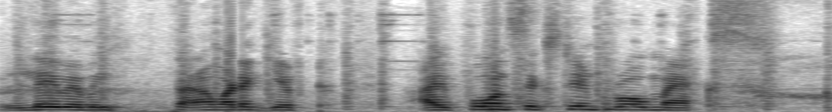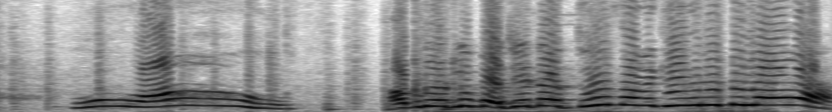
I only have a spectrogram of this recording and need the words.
લે બેબી તારા માટે gift iPhone sixteen pro max oh wow! આપણું એટલું બજેટ હતું? તમે કેવી રીતે લાવ્યા?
